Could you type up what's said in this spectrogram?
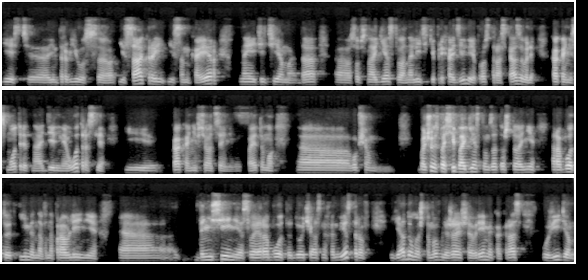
есть э, интервью с ИСАКРой и с НКР на эти темы. Да. Собственно, агентства аналитики приходили и просто рассказывали, как они смотрят на отдельные отрасли и как они все оценивают. Поэтому, в общем, Большое спасибо агентствам за то, что они работают именно в направлении э, донесения своей работы до частных инвесторов. Я думаю, что мы в ближайшее время как раз увидим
